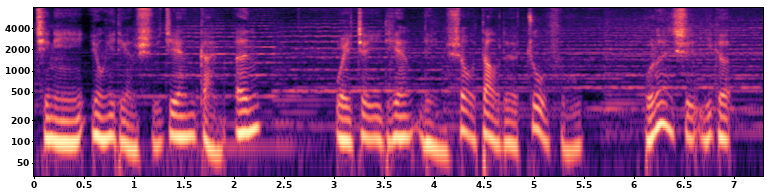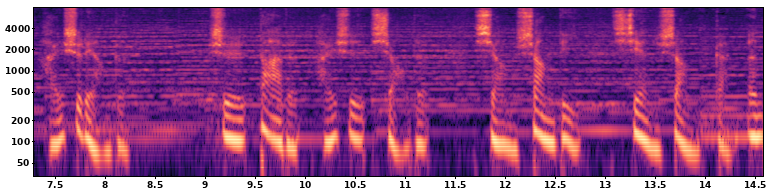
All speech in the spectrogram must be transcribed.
请你用一点时间感恩，为这一天领受到的祝福，不论是一个还是两个，是大的还是小的，向上帝献上感恩。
